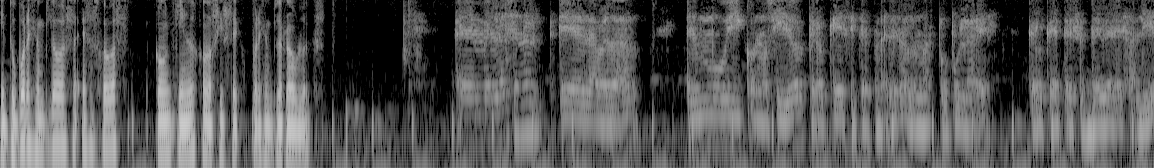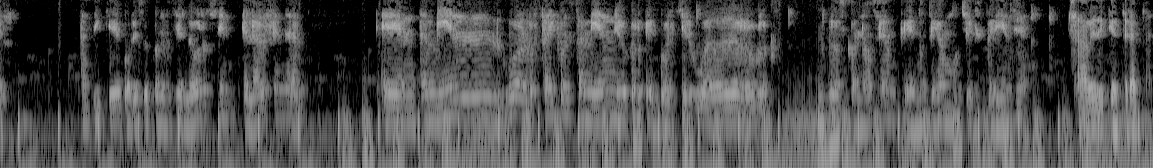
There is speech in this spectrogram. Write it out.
Y tú, por ejemplo, es- esos juegos, ¿con quién los conociste? Por ejemplo, Roblox. Em, el Arsenal, eh, la verdad, es muy conocido. Creo que si te metes a los más populares, creo que te debe de salir. Así que por eso conocí el, Orsen, el Arsenal. Em, también, bueno, los Tycoons también, yo creo que cualquier jugador de Roblox los conoce, aunque no tenga mucha experiencia, sabe de qué trata.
